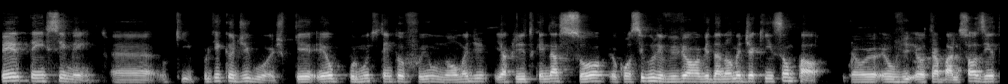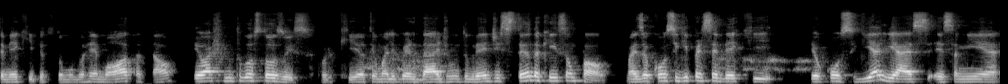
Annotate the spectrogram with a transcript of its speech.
pertencimento. Uh, o que, por que, que eu digo hoje? Porque eu, por muito tempo, eu fui um nômade e acredito que ainda sou. Eu consigo viver uma vida nômade aqui em São Paulo. Então eu, eu, eu, trabalho sozinho, tenho minha equipe, todo mundo remota tal. Eu acho muito gostoso isso, porque eu tenho uma liberdade muito grande estando aqui em São Paulo. Mas eu consegui perceber que eu consegui aliar essa minha,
